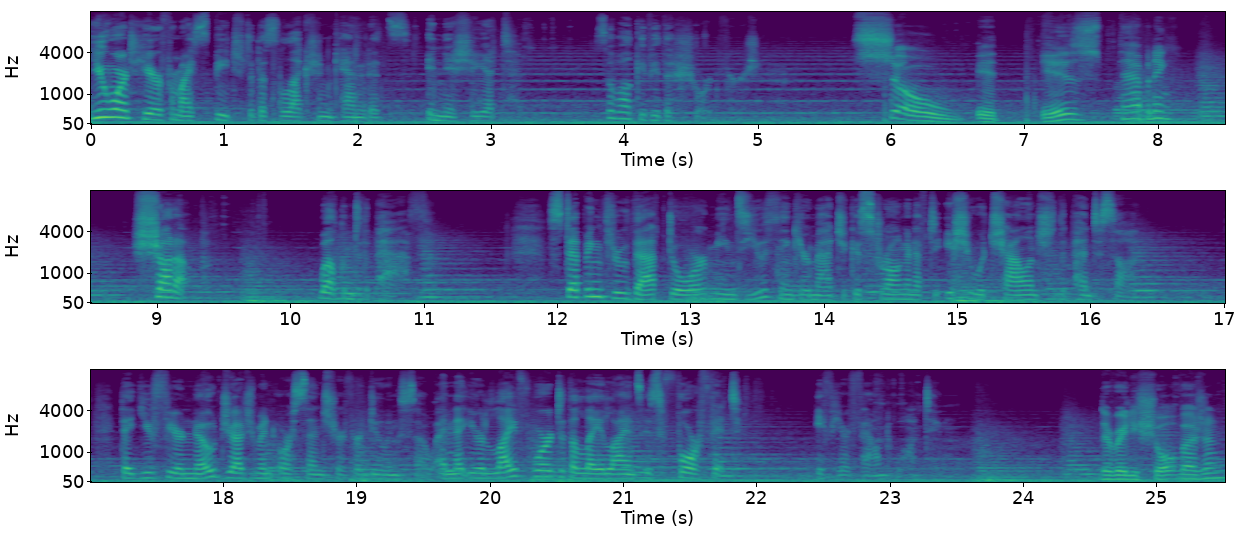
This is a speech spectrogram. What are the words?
You weren't here for my speech to the selection candidates, initiate. So I'll give you the short version. So, it is happening? Shut up. Welcome to the path. Stepping through that door means you think your magic is strong enough to issue a challenge to the Pentason. That you fear no judgment or censure for doing so, and that your life word to the ley lines is forfeit if you're found wanting. The really short version?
